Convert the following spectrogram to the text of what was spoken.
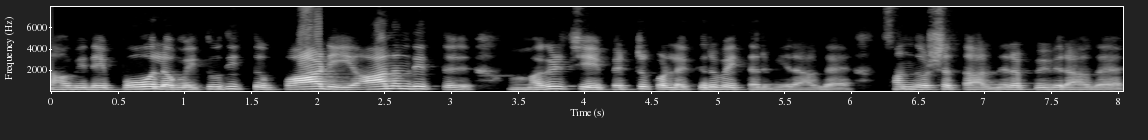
தாவிதை போல உம்மை துதித்து பாடி ஆனந்தித்து மகிழ்ச்சியை பெற்றுக்கொள்ள கிருவை தருவீராக. சந்தோஷத்தால் நிரப்புவீராக.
